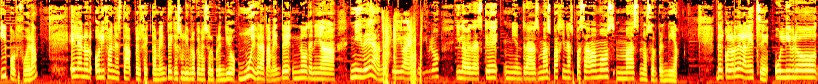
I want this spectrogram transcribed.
y por fuera. Eleanor Oliphant está perfectamente, que es un libro que me sorprendió muy gratamente. No tenía ni idea de qué iba este libro y la verdad es que mientras más páginas pasábamos, más nos sorprendía. Del color de la leche, un libro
